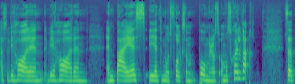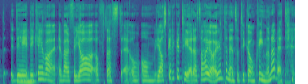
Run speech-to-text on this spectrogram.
alltså vi har en, vi har en, en bias gentemot folk som påminner oss om oss själva. Så det, mm. det kan ju vara varför jag oftast, eh, om, om jag ska rekrytera så har jag ju en tendens att tycka om kvinnorna bättre.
